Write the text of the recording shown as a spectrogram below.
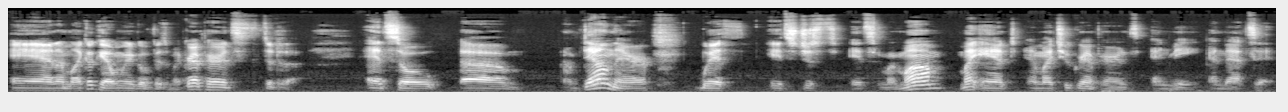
and I'm like, okay, I'm gonna go visit my grandparents. Da da da. And so um, I'm down there with it's just it's my mom, my aunt, and my two grandparents, and me, and that's it.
